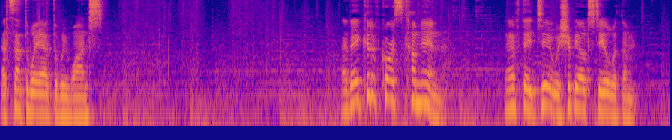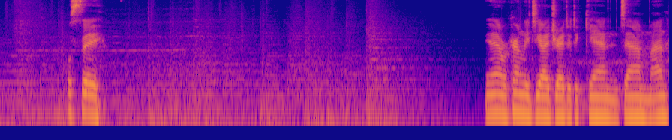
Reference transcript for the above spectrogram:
That's not the way out that we want. Now, they could, of course, come in. And if they do, we should be able to deal with them. We'll see. Yeah, we're currently dehydrated again. Damn, man.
